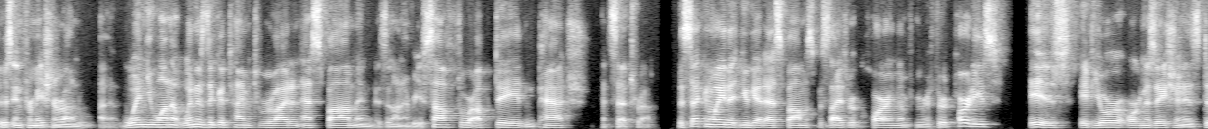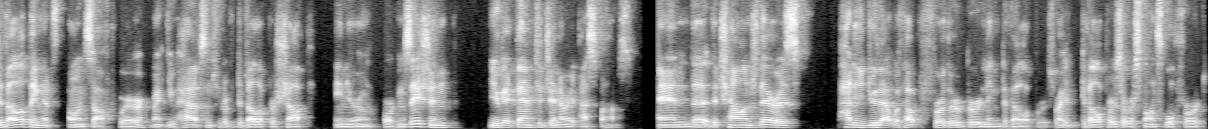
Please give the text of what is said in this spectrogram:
There's information around uh, when you want to, when is a good time to provide an SBOM and is it on every software update and patch, etc. The second way that you get SBOMs, besides requiring them from your third parties, is if your organization is developing its own software, right? You have some sort of developer shop in your own organization, you get them to generate SBOMs. And the, the challenge there is how do you do that without further burdening developers, right? Developers are responsible for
